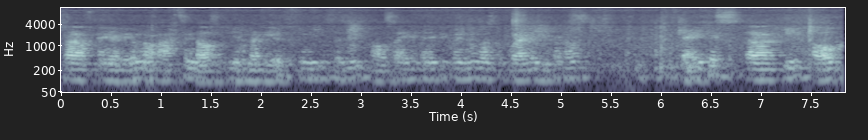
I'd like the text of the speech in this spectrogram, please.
zwar auf eine Erhöhung auf 18.411. Für mich ist das nicht ausreichend, eine Begründung, was du vorher geliefert hast. Gleiches äh, gilt auch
